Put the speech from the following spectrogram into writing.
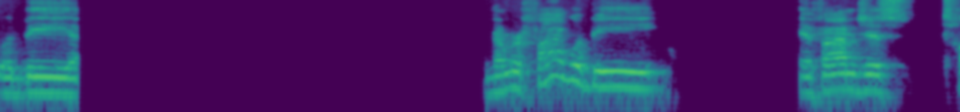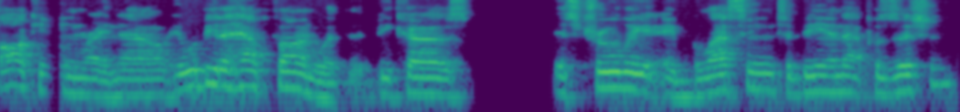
would be, uh, number five would be, if I'm just talking right now, it would be to have fun with it because it's truly a blessing to be in that position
